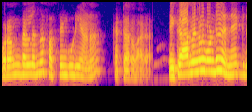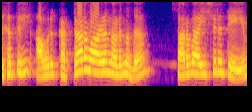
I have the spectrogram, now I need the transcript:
പുറന്തള്ളുന്ന സസ്യം കൂടിയാണ് കറ്റാർ വാഴ. കാരണങ്ങൾ കൊണ്ട് തന്നെ ഗൃഹത്തിൽ ആ ഒരു കറ്റാർ വാഴ നടുന്നത് സർവ ഐശ്വര്യത്തെയും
